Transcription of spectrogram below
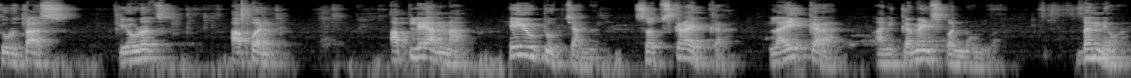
तुर्तास एवढंच. आपण आपले अण्णा हे यूट्यूब चॅनल सबस्क्राईब करा लाईक करा आणि कमेंट्स पण नोंदवा. धन्यवाद.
